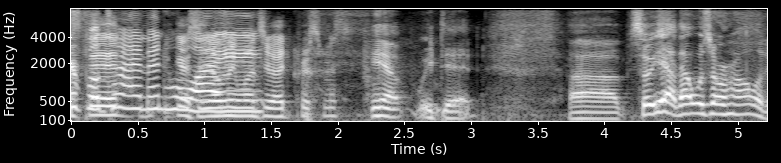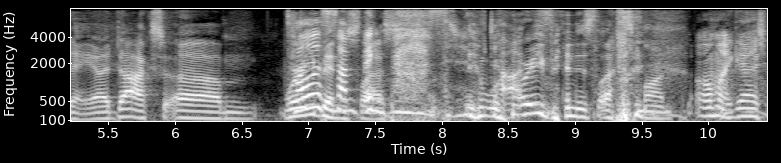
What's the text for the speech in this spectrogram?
wonderful did. time in you guys are the only ones who had Christmas. Yeah, we did. Uh, so yeah, that was our holiday. Uh, Docs, um, where Tell you us been something this last? positive, where you been this last month? Oh my gosh.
